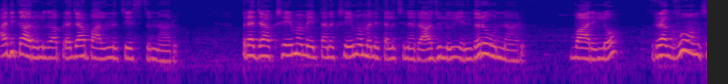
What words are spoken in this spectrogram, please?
అధికారులుగా ప్రజాపాలన చేస్తున్నారు. ప్రజాక్షేమమే తన క్షేమమని తలచిన రాజులు ఎందరో ఉన్నారు. వారిలో రఘువంశ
